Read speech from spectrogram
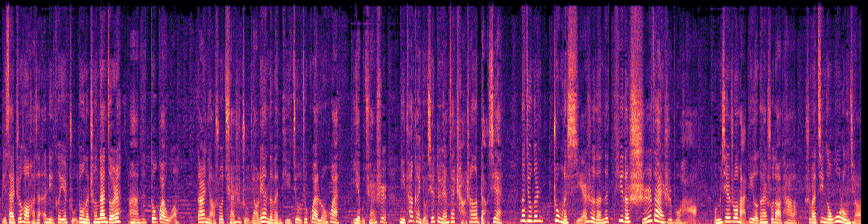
比赛之后，好像恩里克也主动的承担责任啊，这都怪我。当然，你要说全是主教练的问题，就就怪轮换也不全是。你看看有些队员在场上的表现，那就跟中了邪似的，那踢的实在是不好。我们先说马蒂厄，刚才说到他了，是吧？进个乌龙球，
